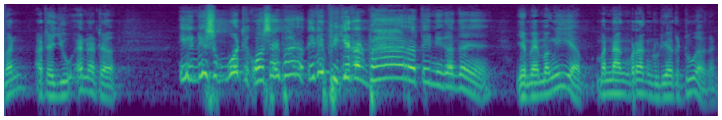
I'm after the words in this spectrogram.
kan. Ada UN, ada ini semua dikuasai Barat. Ini bikinan Barat ini katanya. Ya memang iya, menang perang dunia kedua kan.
